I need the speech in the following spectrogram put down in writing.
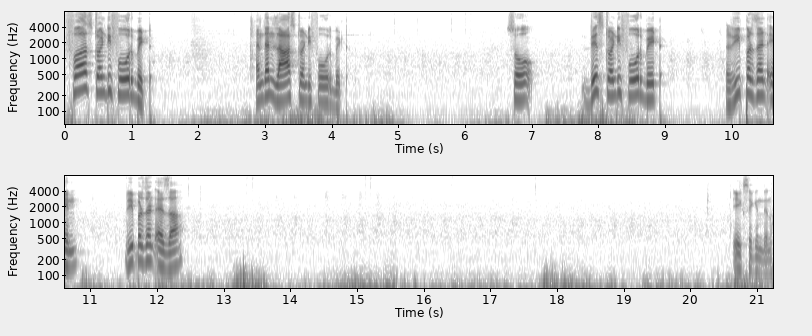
first 24 bit and then last 24 bit so this 24 bit represent in represent as a एक सेकेंड देना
